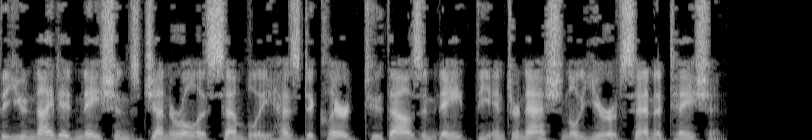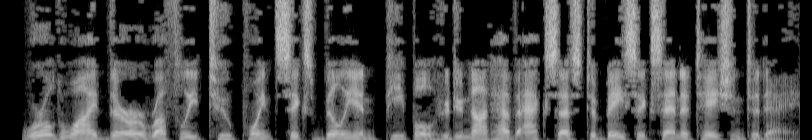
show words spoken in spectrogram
The United Nations General Assembly has declared 2008 the International Year of Sanitation. Worldwide there are roughly 2.6 billion people who do not have access to basic sanitation today.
